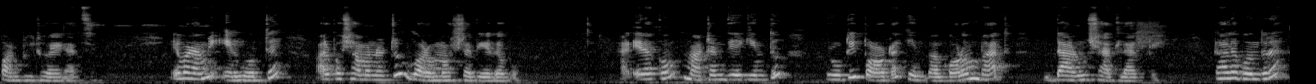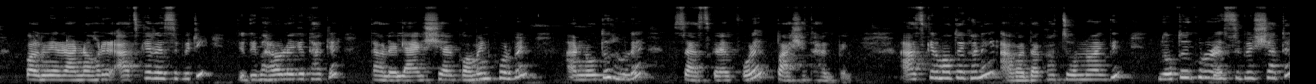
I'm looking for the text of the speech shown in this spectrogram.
কমপ্লিট হয়ে গেছে। এবার আমি এর মধ্যে অল্প সামান্য একটু গরম মশলা দিয়ে দেবো। আর এরকম মাটন দিয়ে কিন্তু রুটি, পরোটা কিংবা গরম ভাত দারুণ স্বাদ লাগবে। তাহলে বন্ধুরা, কলিনের রান্নাঘরের আজকের রেসিপিটি যদি ভালো লেগে থাকে, তাহলে লাইক, শেয়ার, কমেন্ট করবেন আর নতুন হলে সাবস্ক্রাইব করে পাশে থাকবেন। আজকের মতো এখানেই, আবার দেখার জন্য একদিন নতুন কোনো রেসিপির সাথে।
